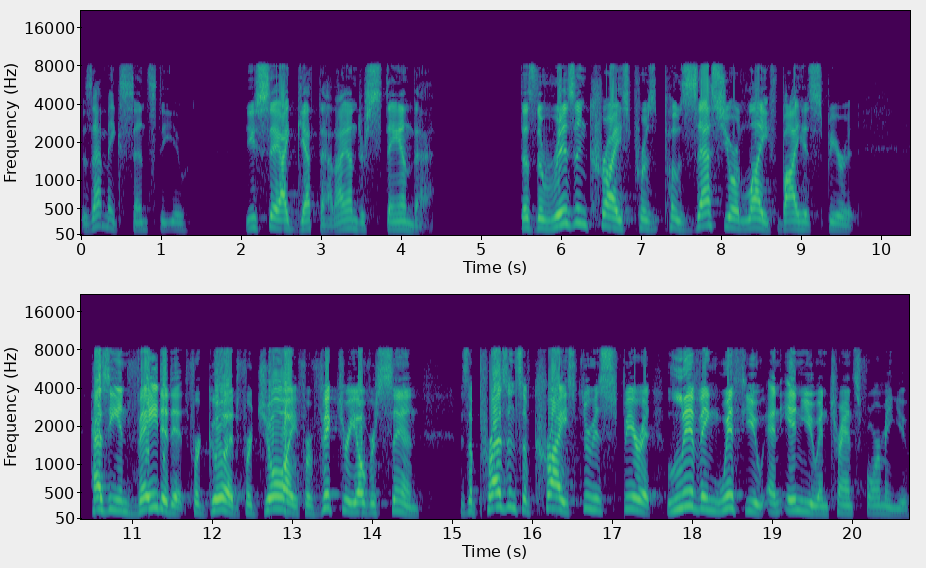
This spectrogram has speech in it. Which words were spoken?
does that make sense to you? Do you say, I get that? I understand that? Does the risen Christ possess your life by his Spirit? Has he invaded it for good, for joy, for victory over sin? Is the presence of Christ through his Spirit living with you and in you and transforming you?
